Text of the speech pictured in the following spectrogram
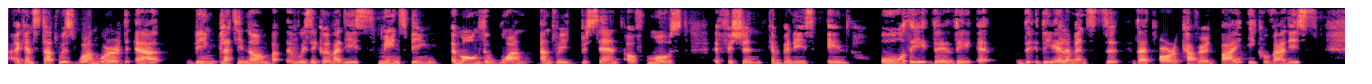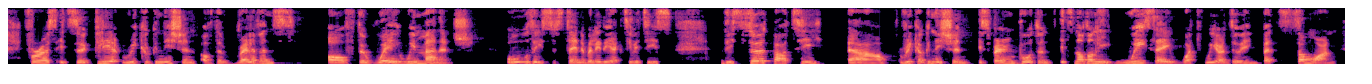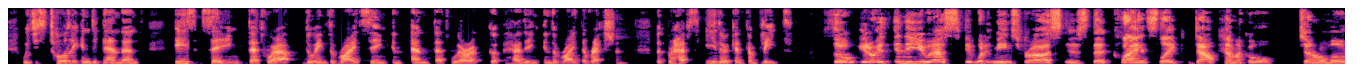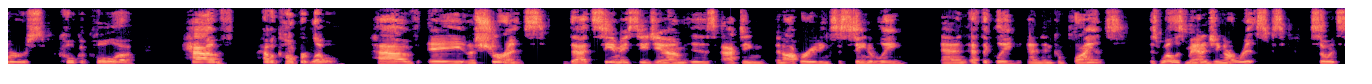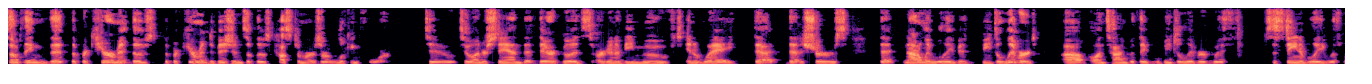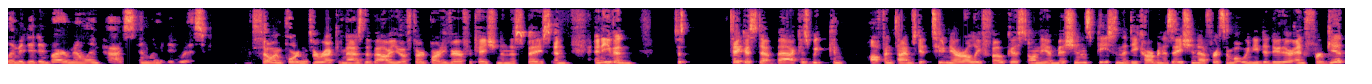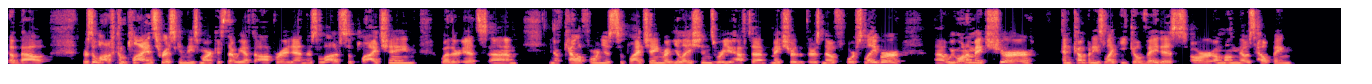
I can start with one word. Uh, being platinum with EcoVadis means being among the 100% of most efficient companies in all the the the uh, the, the, elements that, that are covered by EcoVadis. For us, it's a clear recognition of the relevance of the way we manage all these sustainability activities. The third party uh, recognition is very important. It's not only we say what we are doing, but someone which is totally independent is saying that we're doing the right thing in, and that we're heading in the right direction. But perhaps Heather can complete. So, you know, in, in the US, it, what it means for us is that clients like Dow Chemical, General Motors, Coca Cola have, have a comfort level, have a, an assurance that CMA CGM is acting and operating sustainably and ethically and in compliance as well as managing our risks. So it's something that the procurement, those, the procurement divisions of those customers are looking for to, to understand that their goods are going to be moved in a way that, that assures that not only will they be, delivered uh, on time, but they will be delivered with sustainably with limited environmental impacts and limited risk. So important to recognize the value of third party verification in this space. And and even to take a step back because we can oftentimes get too narrowly focused on the emissions piece and the decarbonization efforts and what we need to do there and forget about there's a lot of compliance risk in these markets that we have to operate in. There's a lot of supply chain, whether it's um, you know California's supply chain regulations where you have to make sure that there's no forced labor. Uh, we want to make sure, and companies like EcoVadis are among those helping.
